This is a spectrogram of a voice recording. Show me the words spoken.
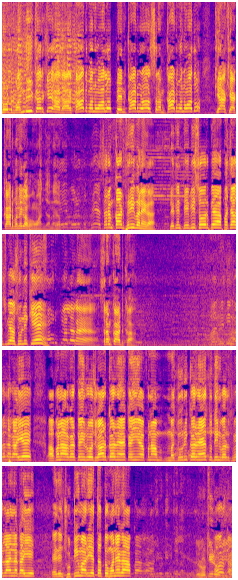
नोटबंदी करके आधार कार्ड बनवा लो पैन कार्ड बनवा लो श्रम कार्ड बनवा दो। क्या क्या कार्ड बनेगा भगवान जाने। अब श्रम कार्ड फ्री बनेगा। लेकिन फिर भी सौ रुपया पचास रुपया वसूली किए रुपया ले रहे हैं श्रम कार्ड का। अभी दिन भर लगाइए अपना अगर कहीं रोज़गार कर रहे हैं कहीं अपना मजदूरी कर रहे हैं तो दिन भर उसमें लाइन लगाइए। एक दिन छुट्टी मारिए तब तो बनेगा आपका। रोटी क्या?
